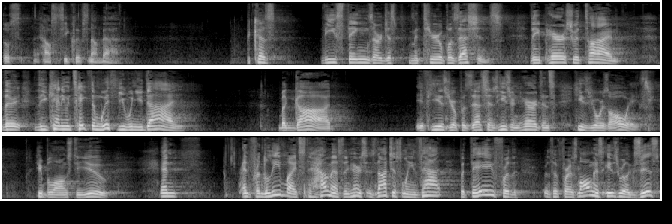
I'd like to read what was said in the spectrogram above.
Those house in Seacliff's not bad. Because these things are just material possessions. They perish with time. They're, you can't even take them with you when you die. But God if he is your possession, if he's your inheritance, he's yours always. He belongs to you. And, and for the Levites to have as an inheritance, it's not just only that, but they, for, the, for as long as Israel exists,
